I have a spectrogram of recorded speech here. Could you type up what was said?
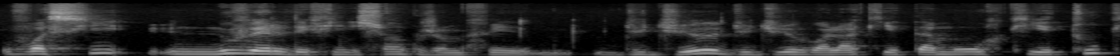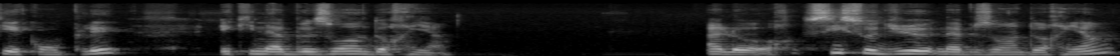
voici une nouvelle définition que je me fais du Dieu, du Dieu, voilà, qui est amour, qui est tout, qui est complet, et qui n'a besoin de rien. Alors, si ce Dieu n'a besoin de rien,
